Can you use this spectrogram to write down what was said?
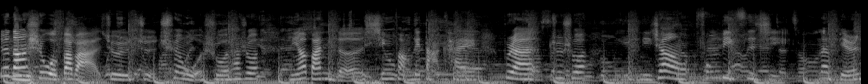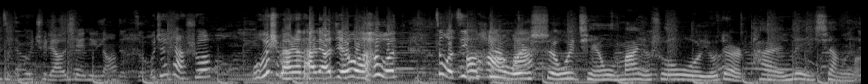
就当时我爸爸就是就劝我说，他说你要把你的心房给打开，不然就是说你这样封闭自己，那别人怎么会去了解你呢？我就想说，我为什么要让他了解我？我做我自己不哦，对？我也是，我以前我妈也说我有点儿太内向了。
